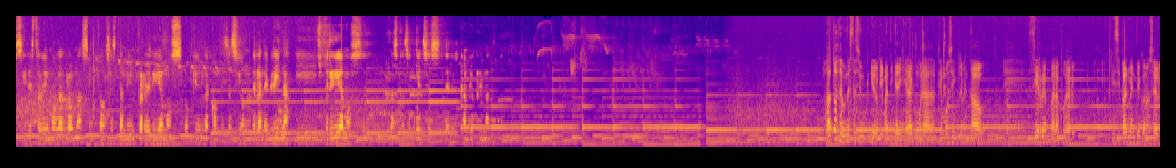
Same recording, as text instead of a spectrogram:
si destruimos las lomas, entonces también perderíamos lo que es la condensación de la neblina y sufriríamos las consecuencias del cambio climático. Los datos de una estación hidroclimática ligera como la que hemos implementado eh, sirven para poder principalmente conocer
